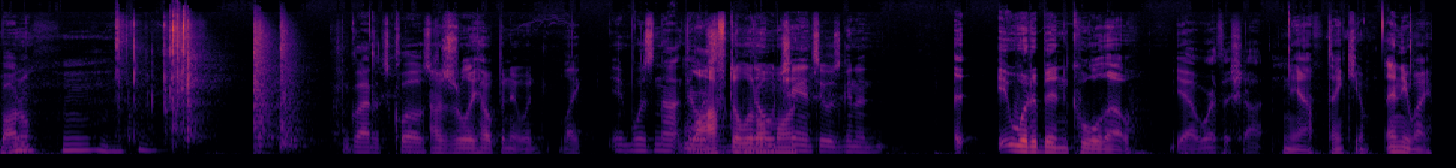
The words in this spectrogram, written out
bottle. Mm-hmm. I'm glad it's closed. I was really hoping it would like. It was not. There Loft was a little no more? chance it was gonna. It would have been cool though. Yeah, worth a shot. Yeah, thank you. Anyway.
